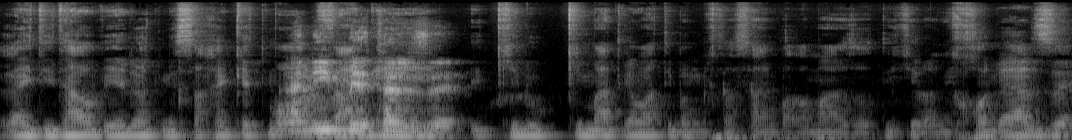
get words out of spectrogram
ראיתי את הרווי אליוט משחק אתמול. אני מת על זה. כאילו, כמעט גמרתי במכנסיים ברמה הזאת, כאילו, אני חולה על זה.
